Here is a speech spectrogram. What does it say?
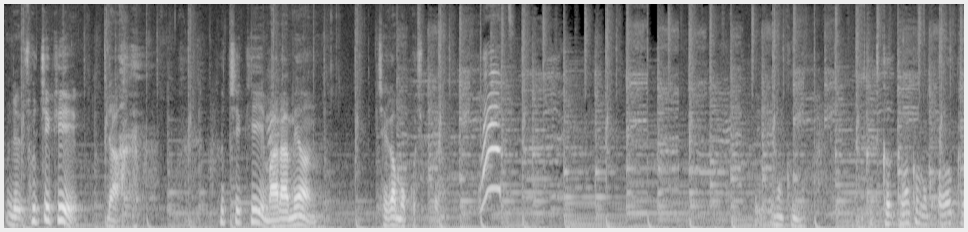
근데 솔직히 야 솔직히 말하면 제가 먹고 싶어요. 먹어. 그, 그, 그 만큼 먹어. 어, 그.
